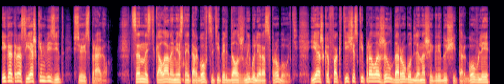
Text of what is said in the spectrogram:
И как раз Яшкин визит все исправил. Ценность калана местные торговцы теперь должны были распробовать. Яшка фактически проложил дорогу для нашей грядущей торговли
